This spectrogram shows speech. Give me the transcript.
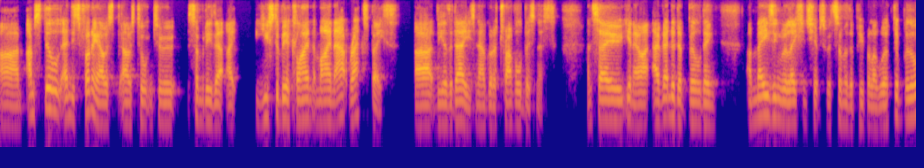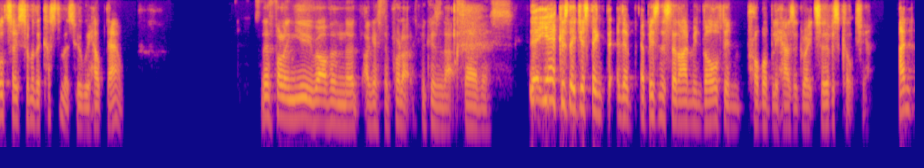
Um, I'm still, and it's funny. I was I was talking to somebody that I used to be a client of mine at Rackspace uh, the other day. He's now got a travel business, and so you know I've ended up building amazing relationships with some of the people I worked with, but also some of the customers who we helped out. So they're following you rather than the, I guess, the product because of that service. Yeah, because they just think that a business that I'm involved in probably has a great service culture. And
